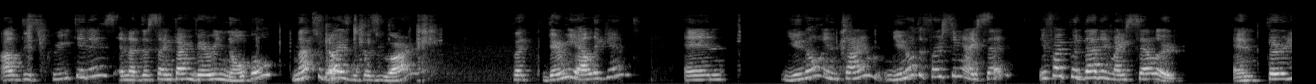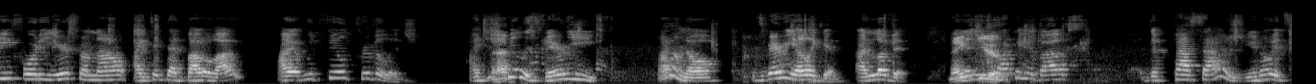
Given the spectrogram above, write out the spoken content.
how discreet it is, and at the same time very noble. Not surprised because you are, but very elegant. And you know, in time, you know, the first thing I said, if I put that in my cellar, and 30, 40 years from now, I take that bottle out, I would feel privileged. I just Yeah. feel it's very, I don't know, it's very elegant. I love it. Thank and then you. You're talking about the passage. You know, it's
